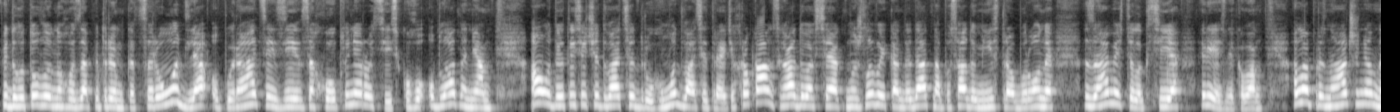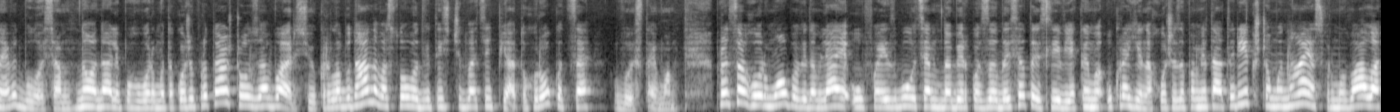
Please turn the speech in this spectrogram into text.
підготовленого за підтримки ЦРУ для операцій зі захоплення російського обладнання. А у 2022-2023 роках згадувався як можливий кандидат на посаду міністра оборони замість Олексія Резнікова. Але призначення не відбулося. Ну а далі поговоримо також про те, що за версією Крила Буданова слово 2025 року це вистаємо. Про це Гурмо повідомляє у Фейсбуці. Добірку з 10 слів, якими Україна хоче запам'ятати рік, що минає, сформувала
